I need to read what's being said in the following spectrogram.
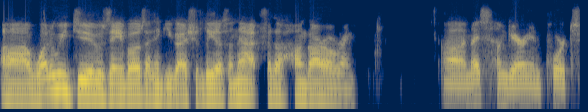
Uh, what do we do, Zabos? I think you guys should lead us on that for the Hungaroring. Uh, nice Hungarian port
